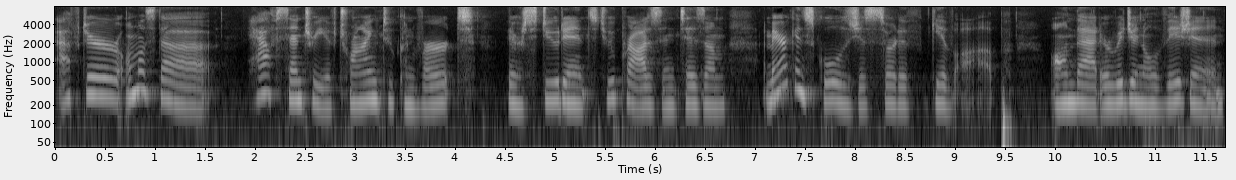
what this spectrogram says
after almost a half century of trying to convert their students to Protestantism, American schools just sort of give up on that original vision,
